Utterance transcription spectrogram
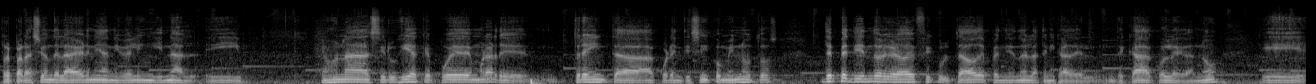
reparación de la hernia a nivel inguinal y es una cirugía que puede demorar de 30 a 45 minutos, dependiendo del grado de dificultad o dependiendo de la técnica de cada colega. ¿no? Eh,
